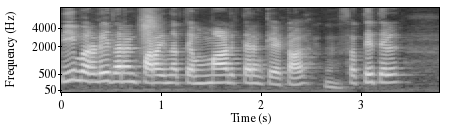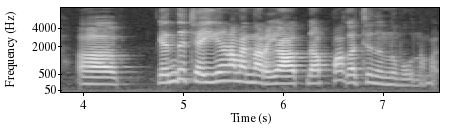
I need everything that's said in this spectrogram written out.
പി മുരളീധരൻ പറയുന്ന തെമ്മാടിത്തരം കേട്ടാൽ സത്യത്തിൽ എന്ത് ചെയ്യണമെന്നറിയാത്ത പകച്ചു നിന്നു പോകും നമ്മൾ.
